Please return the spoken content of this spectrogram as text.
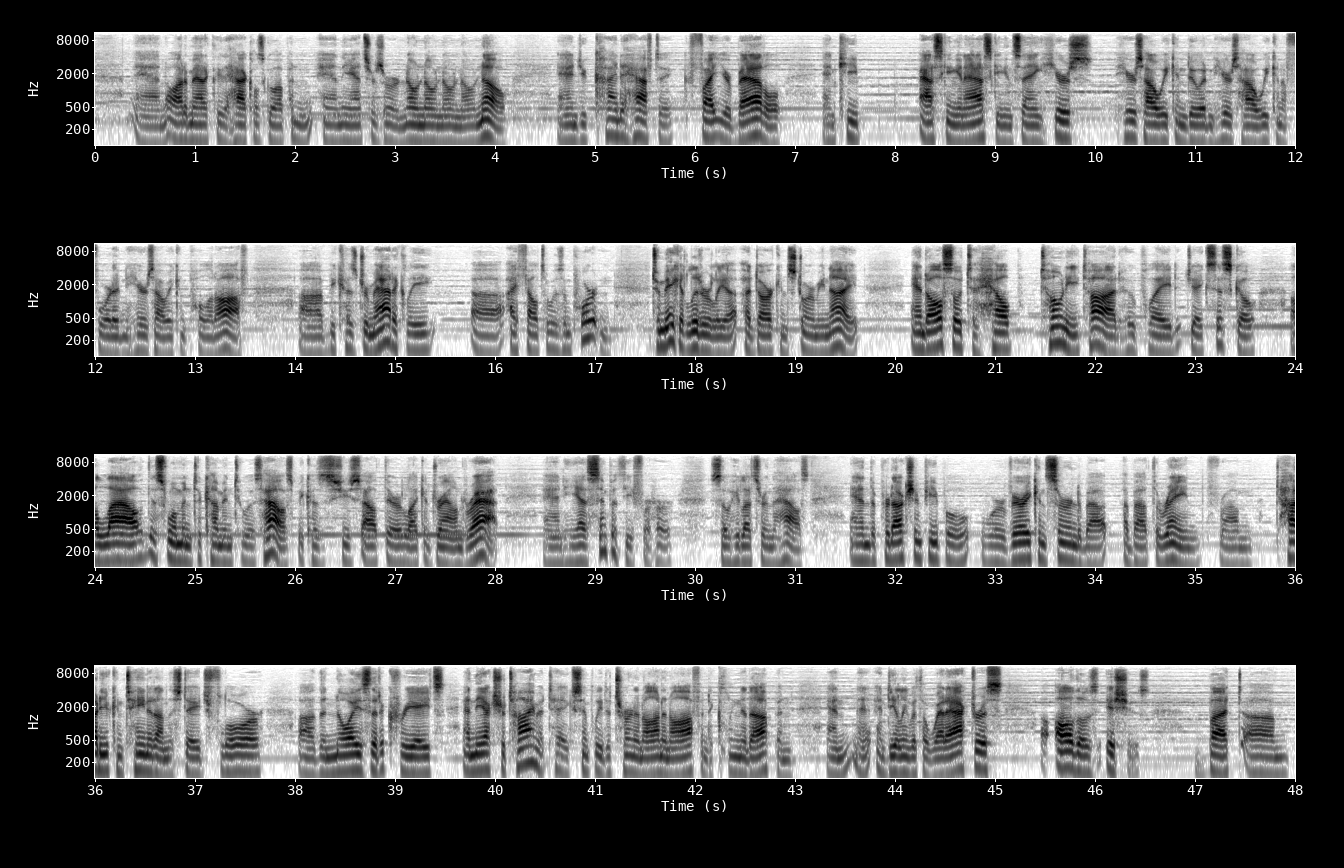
And automatically the hackles go up, and, and the answers are no, no, no, no, no. And you kind of have to fight your battle and keep asking and asking and saying, here's, here's how we can do it, and here's how we can afford it, and here's how we can pull it off. Uh, because dramatically, uh, I felt it was important to make it literally a, a dark and stormy night, and also to help Tony Todd, who played Jake Sisko, allow this woman to come into his house because she's out there like a drowned rat, and he has sympathy for her, so he lets her in the house. And the production people were very concerned about, about the rain, from how do you contain it on the stage floor, uh, the noise that it creates, and the extra time it takes simply to turn it on and off and to clean it up and, and, and dealing with a wet actress, all those issues. But um,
